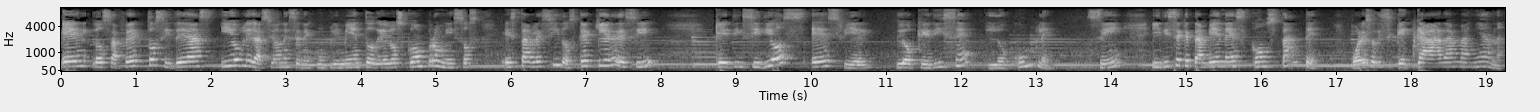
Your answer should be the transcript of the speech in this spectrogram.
En los afectos, ideas y obligaciones en el cumplimiento de los compromisos establecidos. ¿Qué quiere decir? Que si Dios es fiel, lo que dice, lo cumple. ¿Sí? Y dice que también es constante. Por eso dice que cada mañana,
